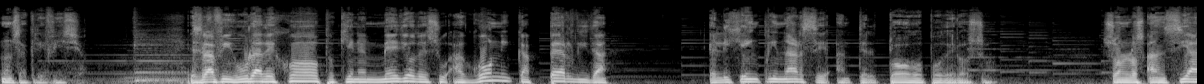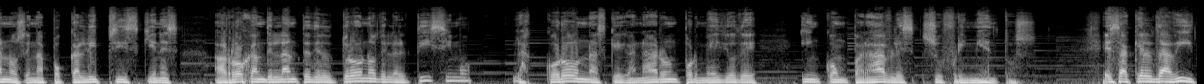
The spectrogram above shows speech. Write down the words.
un sacrificio. Es la figura de Job quien en medio de su agónica pérdida elige inclinarse ante el Todopoderoso. Son los ancianos en Apocalipsis quienes arrojan delante del trono del Altísimo las coronas que ganaron por medio de incomparables sufrimientos. Es aquel David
